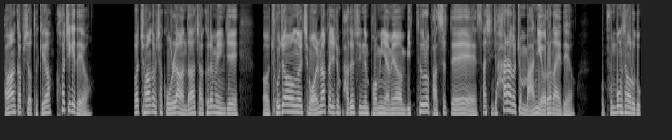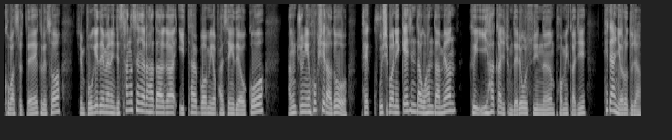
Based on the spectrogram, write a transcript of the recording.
저항값이 어떻게 해요? 커지게 돼요. 어, 저항값이 자꾸 올라간다. 자, 그러면 이제, 어, 조정을 지금 얼마까지 좀 받을 수 있는 범위냐면, 밑으로 봤을 때, 사실 이제 하락을 좀 많이 열어놔야 돼요. 뭐 분봉상으로 놓고 봤을 때 그래서 지금 보게 되면 이제 상승을 하다가 이탈 범위가 발생이 되었고 장중에 혹시라도 190원이 깨진다고 한다면 그 이하까지 좀 내려올 수 있는 범위까지 최대한 열어두자.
